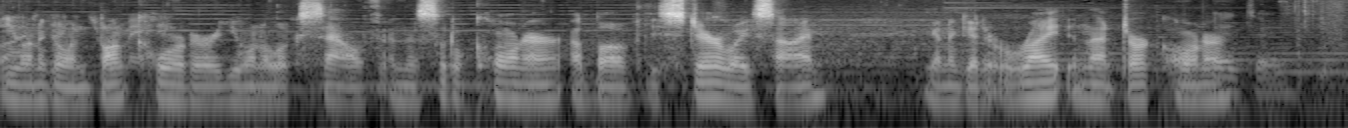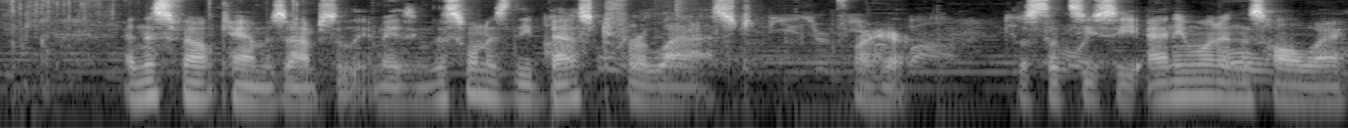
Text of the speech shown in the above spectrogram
you want to go in bunk corridor. You want to look south in this little corner above the stairway sign. You're going to get it right in that dark corner. And this Fount cam is absolutely amazing. This one is the best for last. Right here. This lets you see anyone in this hallway.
